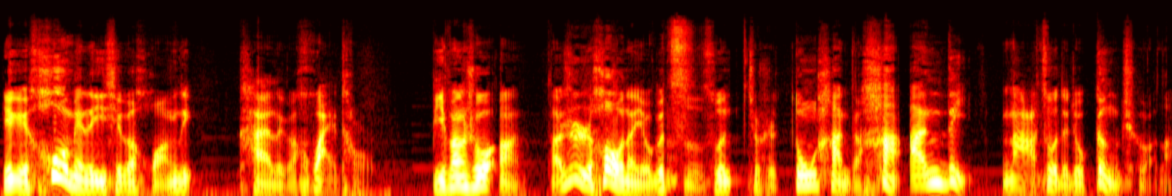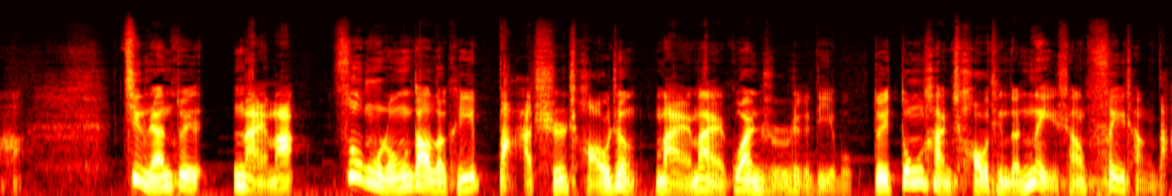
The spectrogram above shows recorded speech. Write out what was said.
也给后面的一些个皇帝开了个坏头。比方说啊，他日后呢有个子孙，就是东汉的汉安帝，那做的就更扯了哈，竟然对奶妈纵容到了可以把持朝政、买卖官职这个地步，对东汉朝廷的内伤非常大。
